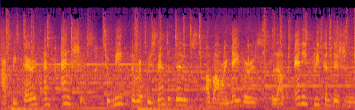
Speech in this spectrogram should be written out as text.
are prepared and anxious to meet the representatives of our neighbors without any preconditions.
